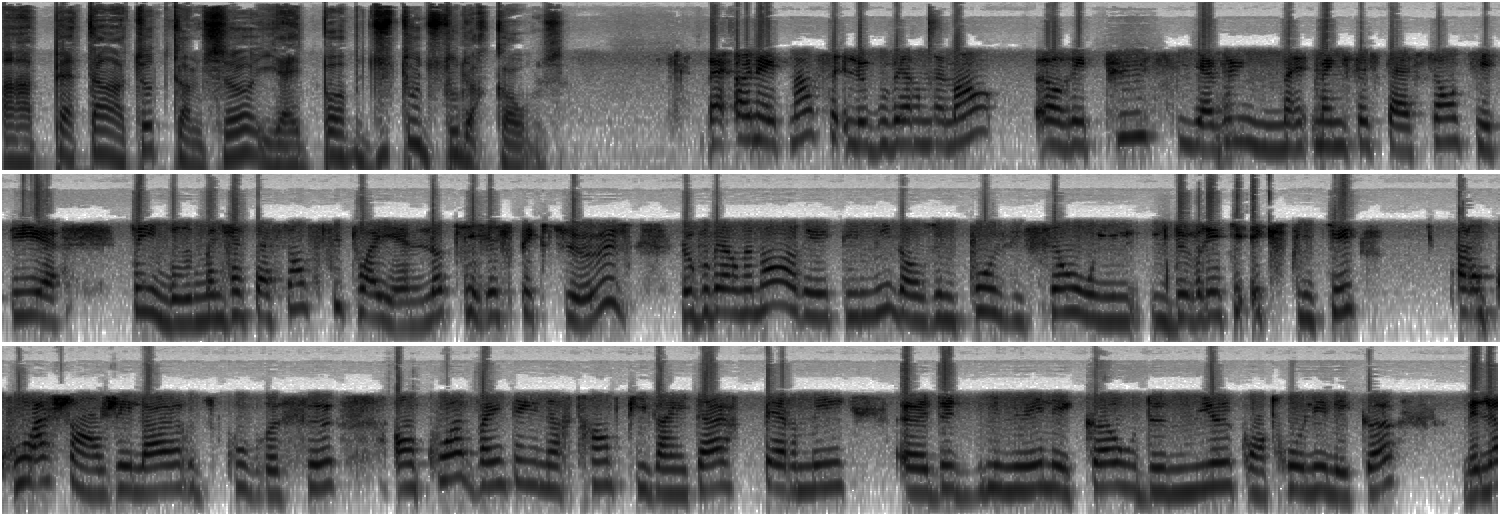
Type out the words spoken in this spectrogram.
en pétant tout comme ça, ils n'aident pas du tout, du tout leur cause. Ben, honnêtement, c'est- le gouvernement aurait pu, s'il y avait une ma- manifestation qui était, euh, tu sais, une manifestation citoyenne, là, qui est respectueuse, le gouvernement aurait été mis dans une position où il, il devrait expliquer en quoi changer l'heure du couvre-feu, en quoi 21h30 puis 20h permet euh, de diminuer les cas ou de mieux contrôler les cas. Mais là,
